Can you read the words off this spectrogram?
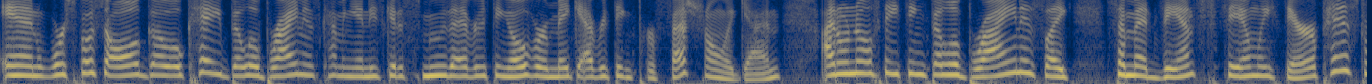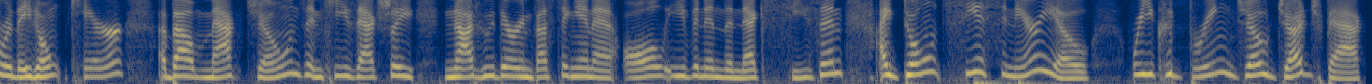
And we're supposed to all go, okay, Bill O'Brien is coming in. He's to smooth everything over and make everything professional again. I don't know if they think Bill O'Brien is like some advanced family therapist or they don't care about Mac Jones and he's actually not who they're investing in at all, even in the next season. I don't see a scenario where you could bring Joe Judge back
